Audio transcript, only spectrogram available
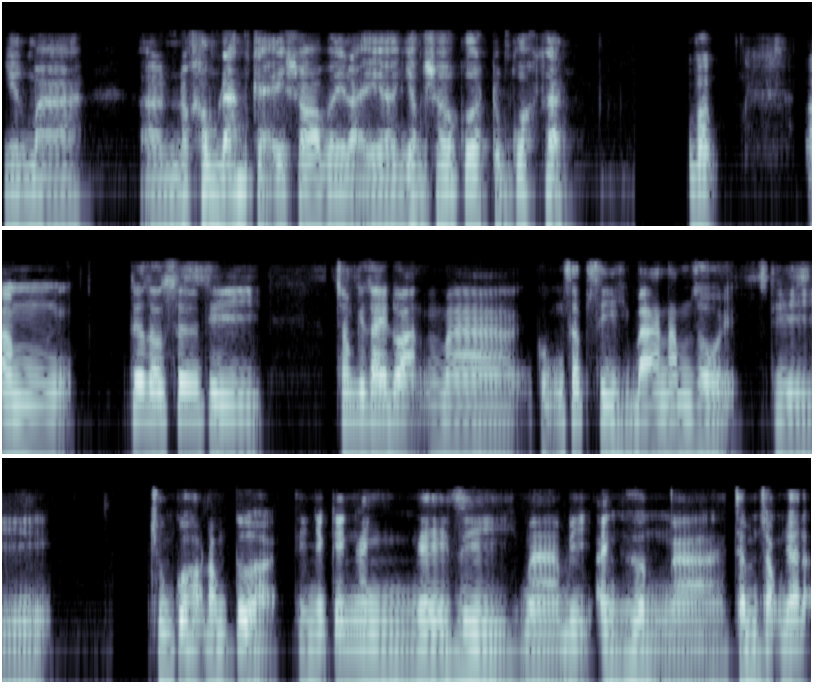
nhưng mà uh, nó không đáng kể so với lại uh, dân số của Trung Quốc thôi. Vâng, um, thưa giáo sư thì trong cái giai đoạn mà cũng sắp xỉ 3 năm rồi thì Trung Quốc họ đóng cửa thì những cái ngành nghề gì mà bị ảnh hưởng à, trầm trọng nhất ạ?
